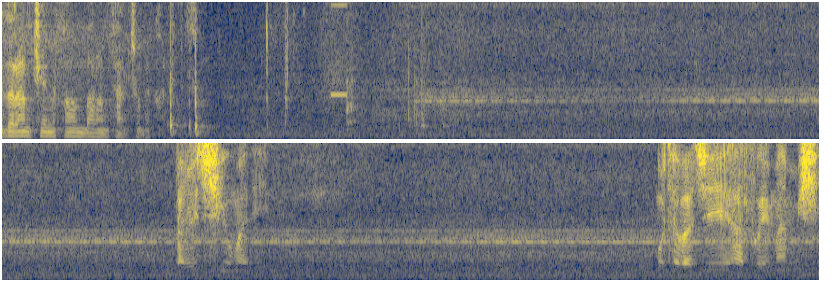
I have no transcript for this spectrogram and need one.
دارم که می‌خوام برام ترجمه کنید برای چی اومدین؟ متوجه حرفای من میشی؟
